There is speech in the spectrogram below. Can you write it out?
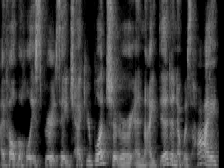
I felt the Holy Spirit say, check your blood sugar. And I did, and it was high.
